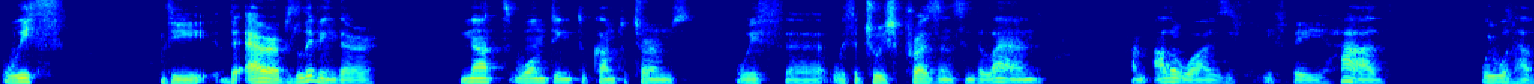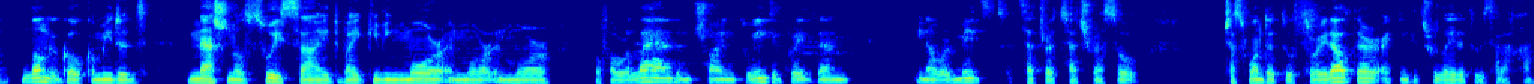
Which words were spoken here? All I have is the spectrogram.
with the the Arabs living there not wanting to come to terms with uh, with a Jewish presence in the land and otherwise if, if they had we would have long ago committed national suicide by giving more and more and more of our land and trying to integrate them in our midst etc etc so just wanted to throw it out there I think it's related to this halacha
